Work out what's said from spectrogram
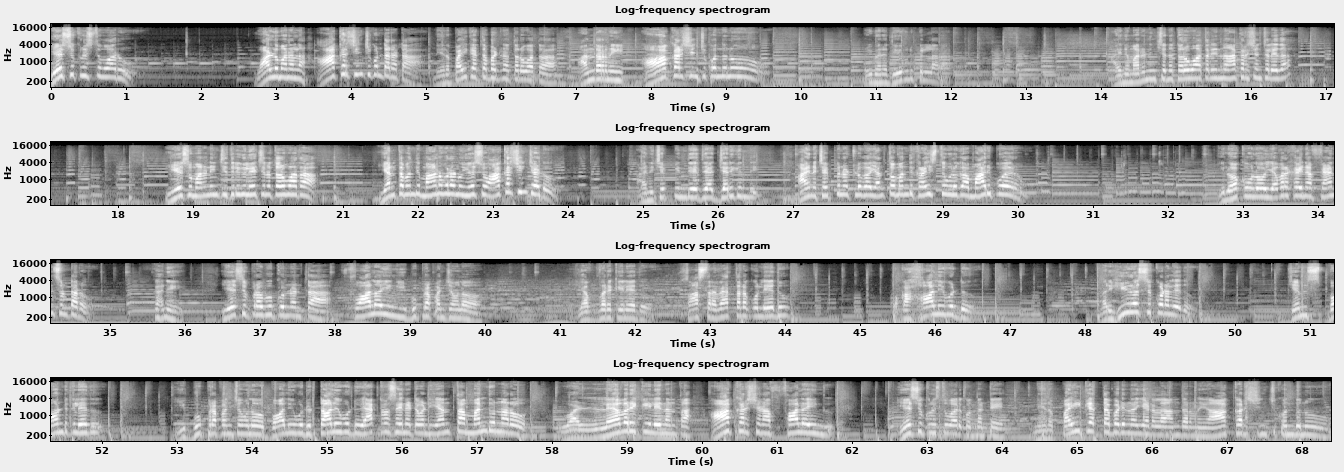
యేసుక్రీస్తు వారు వాళ్ళు మనల్ని ఆకర్షించుకుంటారట. నేను పైకెత్తబడిన తరువాత అందరినీ ఆకర్షించుకొందును. ప్రియమైన దేవుని పిల్లారా ఆయన మరణించిన తరువాత నిన్ను ఆకర్షించలేదా? యేసు మరణించి తిరిగి లేచిన తరువాత ఎంతమంది మానవులను యేసు ఆకర్షించాడు? ఆయన చెప్పింది జ- జరిగింది. ఆయన చెప్పినట్లుగా ఎంతో మంది క్రైస్తవులుగా మారిపోయారు. ఈ లోకంలో ఎవరికైనా ఫ్యాన్స్ ఉంటారు. కానీ యేసు ప్రభుకున్నంత ఫాలోయింగ్ ఈ భూప్రపంచంలో ఎవ్వరికీ లేదు. శాస్త్రవేత్తలకు లేదు. ఒక హాలీవుడ్ మరి హీరోస్కి కూడా లేదు. జేమ్స్ బాండ్కి లేదు. ఈ భూప్రపంచంలో బాలీవుడ్ టాలీవుడ్ యాక్టర్స్ అయినటువంటి ఎంత మంది ఉన్నారో వాళ్ళెవరికీ లేనంత ఆకర్షణ ఫాలోయింగ్ యేసుక్రీస్తు వారికి ఉందంటే నేను పైకెత్తబడిన ఎడల అందరిని ఆకర్షించుకొందును.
